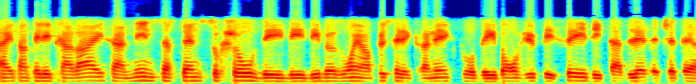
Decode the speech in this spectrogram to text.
être en télétravail. Ça a amené une certaine surchauffe des, des, des besoins en plus électroniques pour des bons vieux PC, des tablettes, etc.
